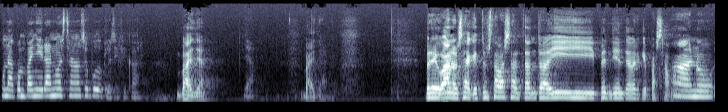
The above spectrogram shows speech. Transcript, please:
una compañera nuestra no se pudo clasificar. Vaya, Ya. vaya. Breogán, o sea que tú estabas al tanto ahí pendiente a ver qué pasaba. Ah, no,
